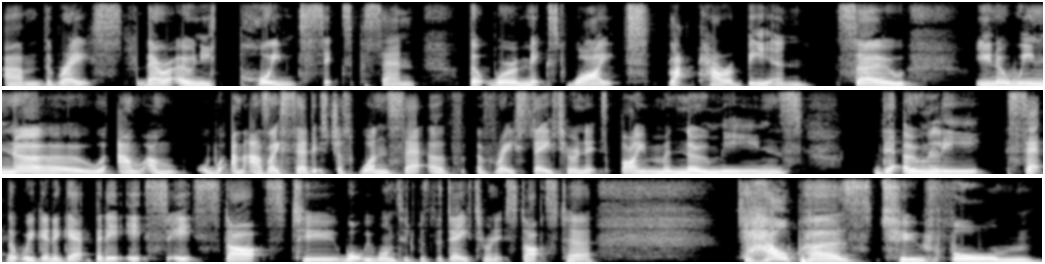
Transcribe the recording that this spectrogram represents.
um, the race. There are only 0.6% that were mixed white black caribbean. So you know we know and, and, and as i said it's just one set of of race data and it's by no means the only set that we're going to get but it it's it starts to what we wanted was the data and it starts to to help us to form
